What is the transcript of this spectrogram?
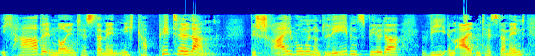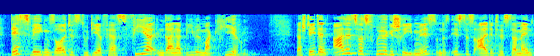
Ich habe im Neuen Testament nicht kapitellang Beschreibungen und Lebensbilder wie im Alten Testament. Deswegen solltest du dir Vers 4 in deiner Bibel markieren. Da steht denn alles, was früher geschrieben ist, und das ist das Alte Testament,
